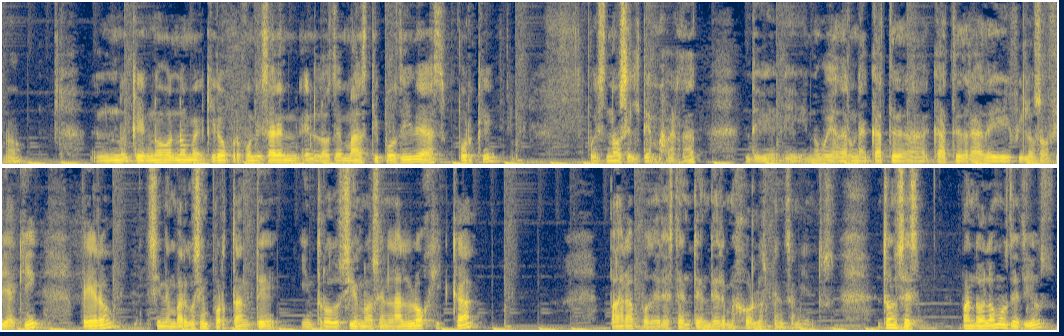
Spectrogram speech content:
¿no? Que no, me quiero profundizar en, en los demás tipos de ideas porque pues no es el tema, ¿verdad? De, eh, no voy a dar una cátedra, cátedra de filosofía aquí, pero sin embargo es importante introducirnos en la lógica para poder este, entender mejor los pensamientos. Entonces, cuando hablamos de Dios,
